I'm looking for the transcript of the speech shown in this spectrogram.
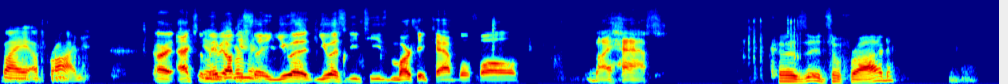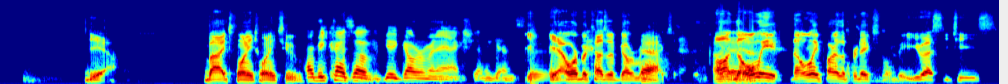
by a fraud. All right, actually, Yeah, the maybe I'll just say US, USDT's market cap will fall by half. because it's a fraud? Yeah, by 2022. Or because of good government action against it. Yeah, or because of government Yeah. action. Uh, Okay, the yeah. only the only part of the prediction will be USDT's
